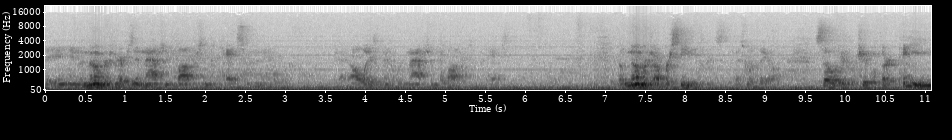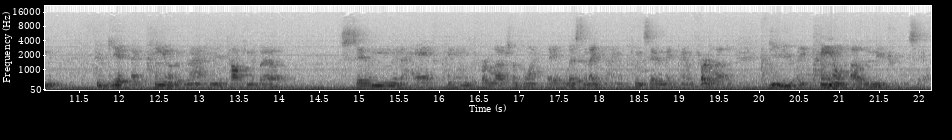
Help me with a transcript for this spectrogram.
and the numbers represent nitrogen, phosphorus, and potassium in that order. Okay, always in that order, nitrogen, phosphorus, and potassium. The numbers are percentages. That's what they are. So if it were triple 13, to get a pound of nitrogen, you're talking about seven and a half pounds of fertilizer, something like that, less than eight pounds, between seven and eight pounds of fertilizer, give you a pound of the nutrient itself.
